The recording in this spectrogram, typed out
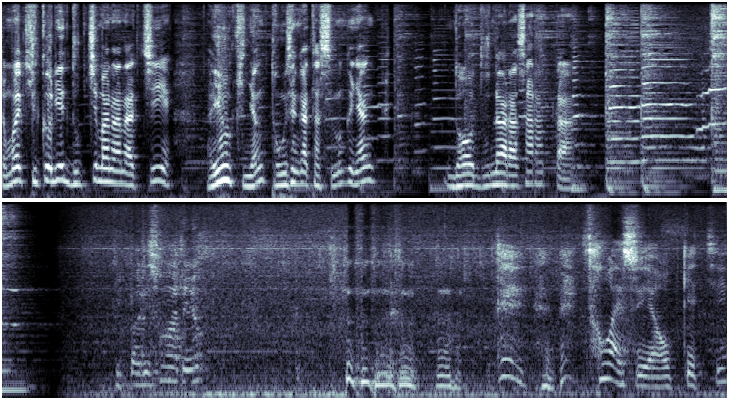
정말 길거리에 눕지만 않았지 아유 그냥 동생 같았으면 그냥 너 누나라 살았다 뒷발이 성하대요? 성할 수야 없겠지.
